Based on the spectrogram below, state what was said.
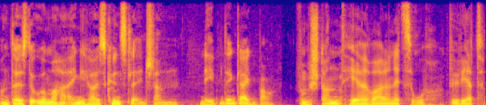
Und da ist der Uhrmacher eigentlich als Künstler entstanden, neben dem Geigenbau. Vom Stand her war er nicht so bewährt.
